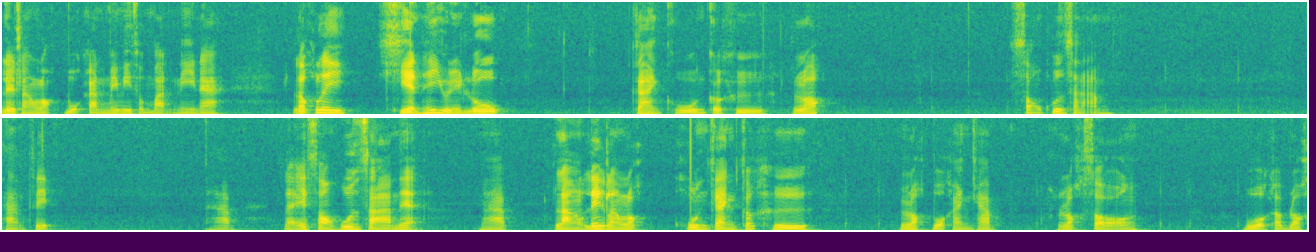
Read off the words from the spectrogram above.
เลขหลังล็อกบวกกันไม่มีสมบัตินี้นะ เราก็เลยเขียนให้อยู่ในรูปการคูณก็คือล็อก2คูณ3ฐาน10นะครับ และไอ้2คูณ3เนี่ยนะครับ หลังเลขหลังล็อกคูณกันก็คือล็อกบวกกันครับ ล็อก 2 บวกกับล็อก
